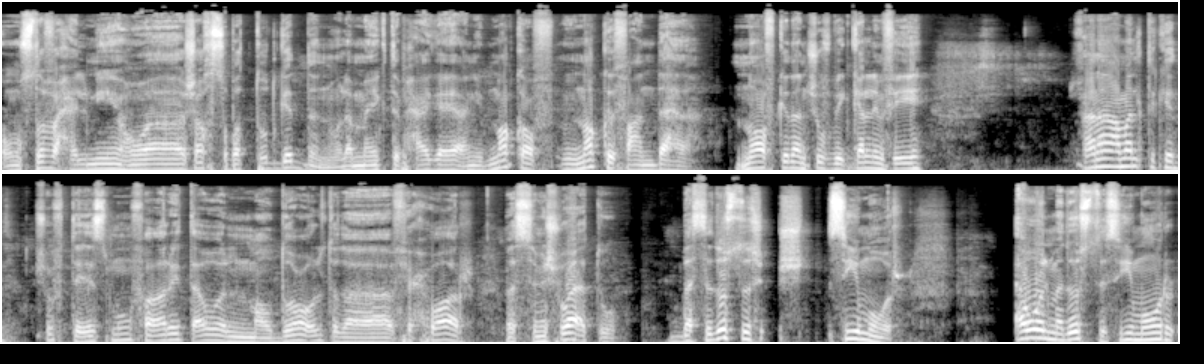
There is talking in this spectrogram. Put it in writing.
ومصطفى حلمي هو شخص بطوط جدا ولما يكتب حاجة يعني بنقف بنقف عندها. نقف كده نشوف بيتكلم في إيه. فأنا عملت كده. شفت اسمه فقريت أول موضوع قلت ده في حوار بس مش وقته. بس دوست see more. أول ما دوست see more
